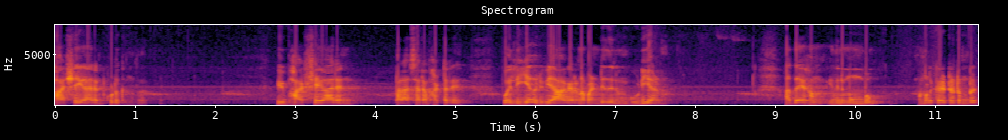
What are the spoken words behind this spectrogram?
ഭാഷ്യകാരൻ കൊടുക്കുന്നത്. ഈ ഭാഷ്യകാരൻ പരാശര ഭട്ടര് വലിയ ഒരു വ്യാകരണ പണ്ഡിതനും കൂടിയാണ്. അദ്ദേഹം ഇതിനു മുമ്പും നമ്മൾ കേട്ടിട്ടുണ്ട്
